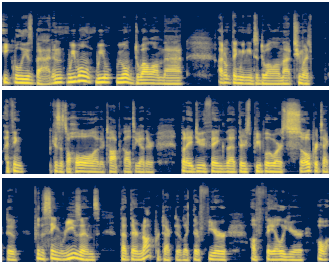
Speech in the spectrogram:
equally as bad. And we won't we we won't dwell on that. I don't think we need to dwell on that too much. I think because it's a whole other topic altogether. But I do think that there's people who are so protective for the same reasons that they're not protective, like their fear of failure. Oh,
